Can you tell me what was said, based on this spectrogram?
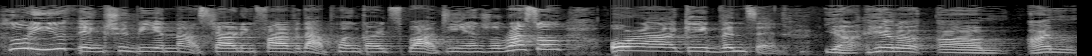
who do you think should be in that starting five at that point guard spot? D'Angelo Russell or uh, Gabe Vincent? Yeah, Hannah, um, I'm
